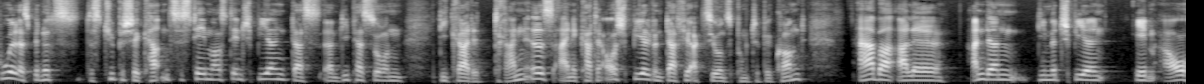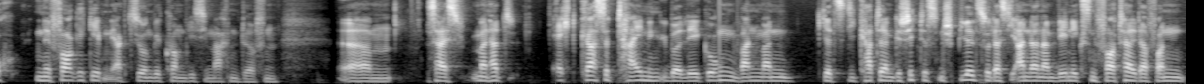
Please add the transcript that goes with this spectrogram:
cool. Es benutzt das typische Kartensystem aus den Spielen, dass ähm, die Person, die gerade dran ist, eine Karte ausspielt und dafür Aktionspunkte bekommt. Aber alle anderen, die mitspielen, eben auch eine vorgegebene Aktion bekommen, die sie machen dürfen. Ähm, das heißt, man hat echt krasse Timing-Überlegungen, wann man jetzt die Karte am geschicktesten spielt, sodass die anderen am wenigsten Vorteil davon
